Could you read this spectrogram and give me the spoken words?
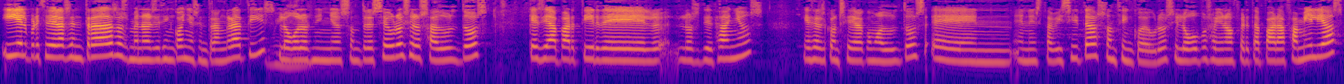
Y el precio de las entradas, los menores de 5 años entran gratis, luego los niños son 3 euros y los adultos, que es ya a partir de los 10 años, ya se les considera como adultos en, en esta visita, son 5 euros. Y luego pues hay una oferta para familias,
